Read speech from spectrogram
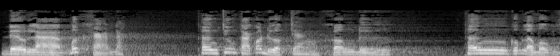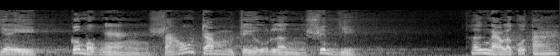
Đều là bất khả đắc Thân chúng ta có được chăng? Không được Thân cũng là một giây, Có một ngàn sáu trăm triệu lần sinh diệt Thân nào là của ta?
